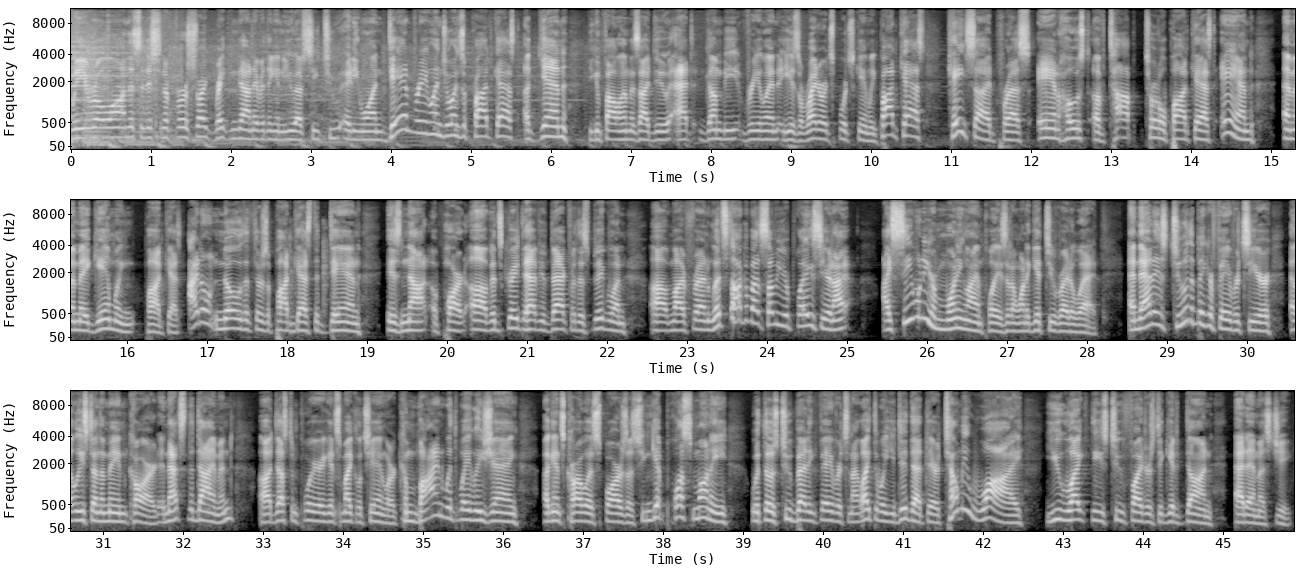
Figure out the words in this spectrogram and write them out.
We roll on this edition of First Strike, breaking down everything in UFC 281. Dan Vreeland joins the podcast again. You can follow him as I do at Gumby Vreeland. He is a writer at Sports Gambling Podcast, Cage Side Press, and host of Top Turtle Podcast and MMA Gambling Podcast. I don't know that there's a podcast that Dan is not a part of. It's great to have you back for this big one, uh, my friend. Let's talk about some of your plays here. And I, I see one of your money line plays that I want to get to right away. And that is two of the bigger favorites here, at least on the main card. And that's the Diamond, uh, Dustin Poirier against Michael Chandler, combined with Weili Zhang against Carla Esparza. So you can get plus money with those two betting favorites. And I like the way you did that there. Tell me why you like these two fighters to get it done at MSG.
